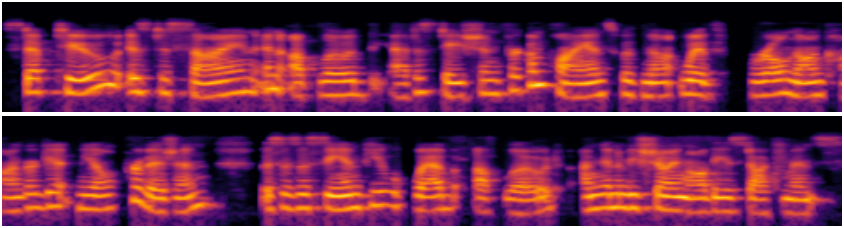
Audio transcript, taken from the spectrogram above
Step two is to sign and upload the attestation for compliance with, with rural non-congregate meal provision. This is a CNP web upload. I'm going to be showing all these documents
